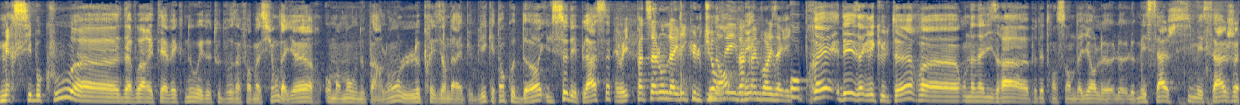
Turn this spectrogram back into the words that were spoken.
Merci beaucoup d'avoir été avec nous et de toutes vos informations. D'ailleurs, au moment où nous parlons, le président de la République est en Côte d'Or. Il se déplace. Et eh oui, pas de salon de l'agriculture, mais il va quand même voir les agriculteurs. Auprès des agriculteurs, euh, on analysera euh, peut-être ensemble d'ailleurs le, message, si message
